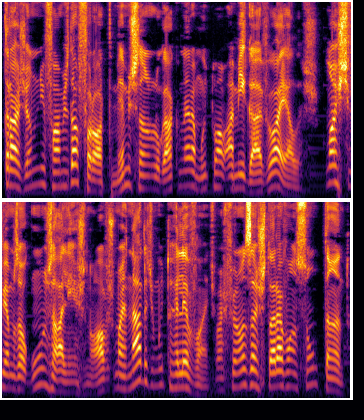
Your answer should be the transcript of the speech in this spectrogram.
trajando uniformes da frota, mesmo estando no lugar que não era muito amigável a elas. Nós tivemos alguns aliens novos, mas nada de muito relevante, mas pelo menos a história avançou um tanto.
